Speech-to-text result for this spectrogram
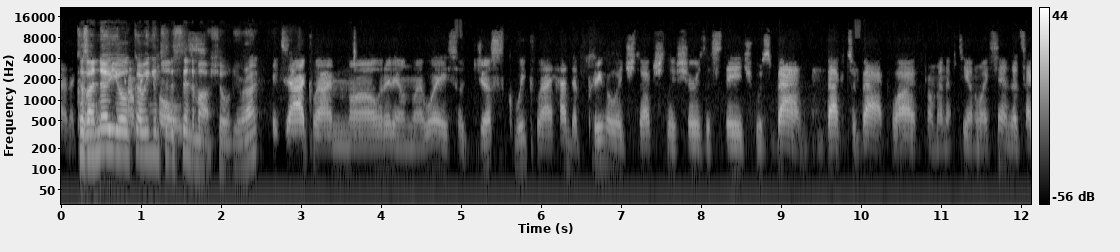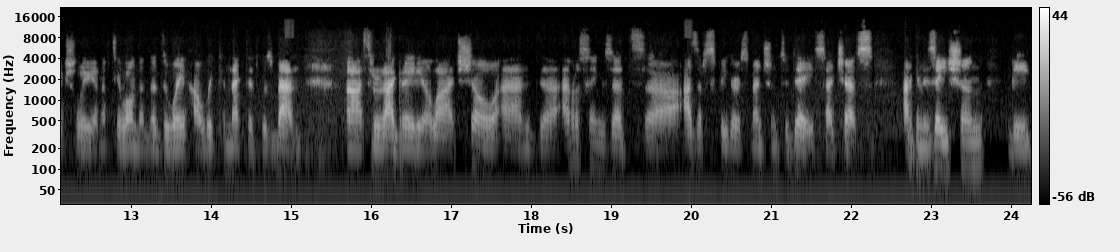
had because I know you're going into the cinema shortly, right? Exactly. I'm already on my way. So just quickly, I had the privilege to actually share the stage with Van back to back live from NFT NYC, and that's actually NFT London. That's the way how we connected with Van. Uh, through Rug Radio live show and uh, everything that uh, other speakers mentioned today, such as organization, being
